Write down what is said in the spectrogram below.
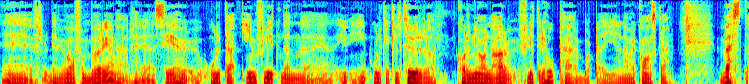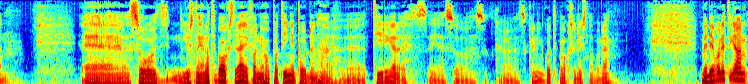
eh, där vi var från början här. Eh, se hur olika inflytanden, eh, olika kulturer och koloniala arv flyter ihop här borta i den amerikanska västen. Eh, så lyssna gärna tillbaka till det här ifall ni har hoppat in i podden här eh, tidigare. Eh, så, så, så, så, kan ni gå tillbaka och lyssna på det. Men det var lite grann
